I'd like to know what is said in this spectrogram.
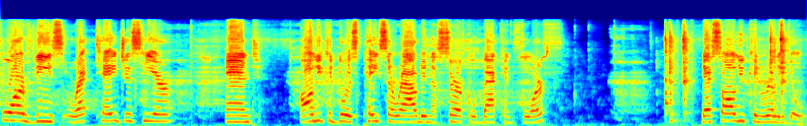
four of these rec cages here, and all you could do is pace around in a circle back and forth. That's all you can really do.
